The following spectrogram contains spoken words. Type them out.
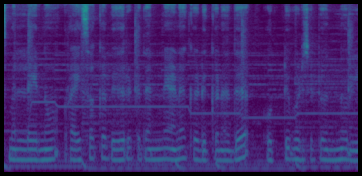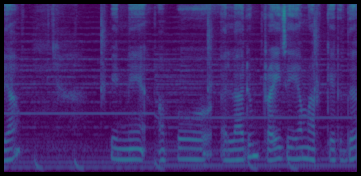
സ്മെല്ലായിരുന്നു. റൈസൊക്കെ വേറിട്ട് തന്നെയാണ് കെടുക്കുന്നത് ഒട്ടി പിടിച്ചിട്ടൊന്നുമില്ല. പിന്നെ അപ്പോൾ എല്ലാവരും ട്രൈ ചെയ്യാൻ മറക്കരുത്.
